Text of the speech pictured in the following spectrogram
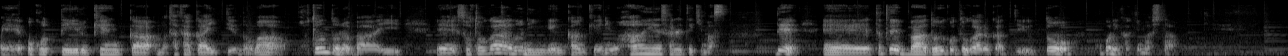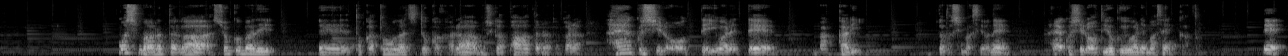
え起こっている喧嘩、まあ、戦いっていうのはほとんどの場合、え外側の人間関係にも反映されてきます。で、えー、例えばどういうことがあるかっていうとここに書きました。もしもあなたが職場で、えー、とか友達とかからもしくはパートナーから早くしろって言われてばっかりだとしますよね。早くしろってよく言われませんかと。で、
